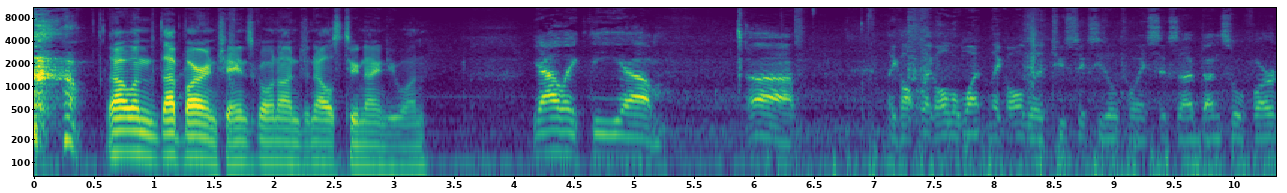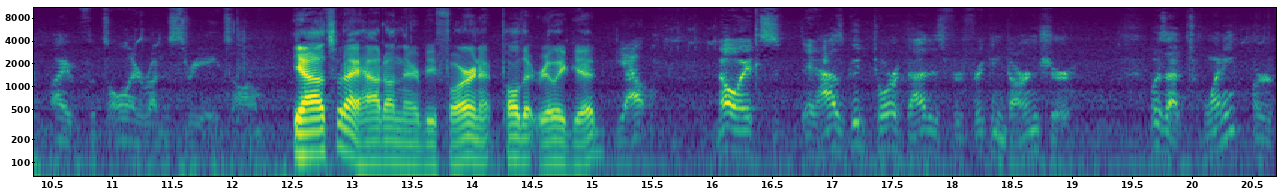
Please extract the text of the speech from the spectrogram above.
That one, that bar and chain's going on Janelle's 291. Yeah, like the um, uh, like all like all the one like all the 260s, 026 I've done so far. I that's all I run is 3 eighths on them. Yeah, that's what I had on there before, and it pulled it really good. Yeah. No, it's it has good torque. That is for freaking darn sure. What is that? 20 or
